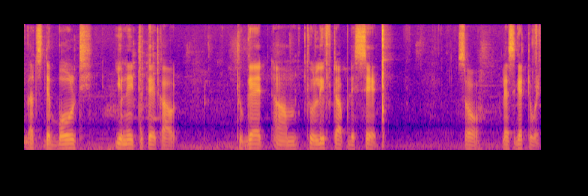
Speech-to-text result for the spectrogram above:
That's the bolt you need to take out to get um, to lift up the set. So let's get to it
